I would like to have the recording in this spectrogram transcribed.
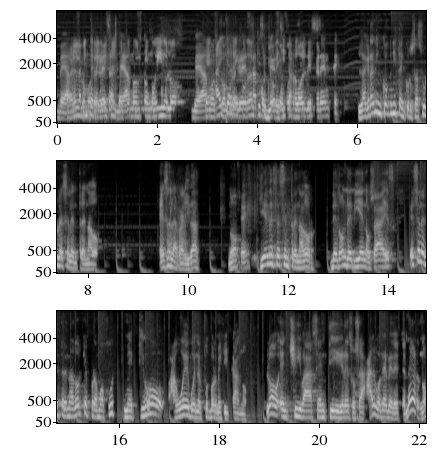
Veamos paralelamente cómo regresa, el que veamos cómo, ídolo. veamos que hay cómo que recordar regresa que ese es un Rodríguez- diferente. La gran incógnita en Cruz Azul es el entrenador. Esa es la realidad, ¿no? Sí. ¿Quién es ese entrenador? ¿De dónde viene? O sea, es, es el entrenador que Promofoot metió a huevo en el fútbol mexicano. Luego en Chivas, en Tigres, o sea, algo debe de tener, ¿no?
